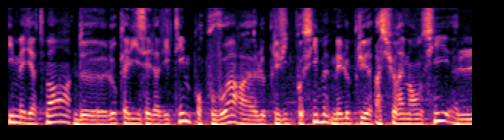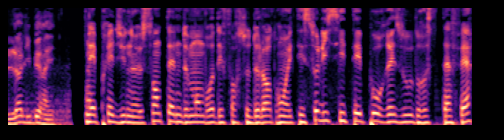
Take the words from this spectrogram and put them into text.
immédiatement de localiser la victime pour pouvoir euh, le plus vite possible, mais le plus assurément aussi la libérer. Et près d'une centaine de membres des forces de l'ordre ont été sollicités pour résoudre cette affaire.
